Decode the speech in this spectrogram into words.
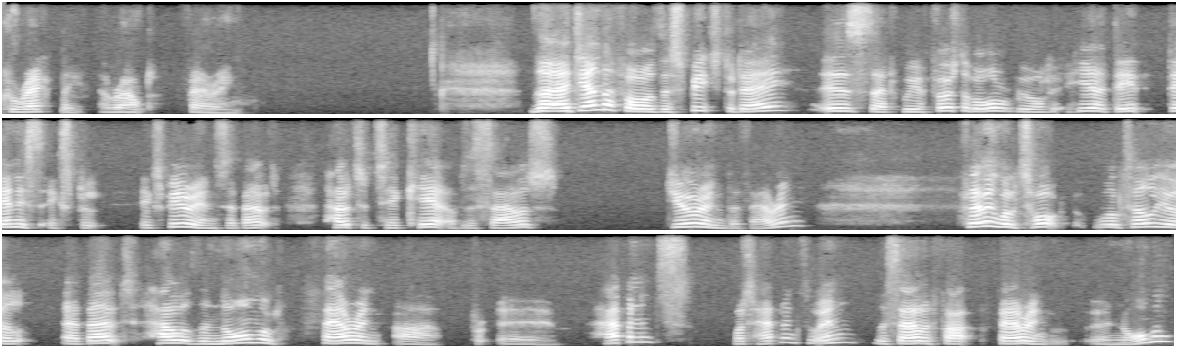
correctly around farrowing. The agenda for the speech today is that we first of all we will hear De- Dennis' exp- experience about how to take care of the sows during the farrowing. Flemming will talk will tell you about how the normal farrowing are uh, happens, what's happening when the sow is farrowing uh, normal.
